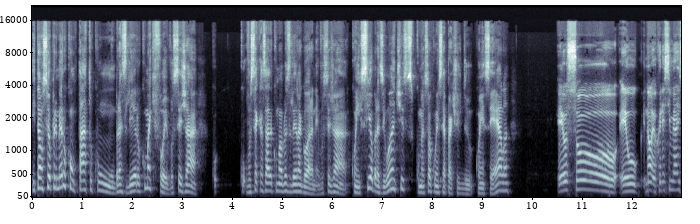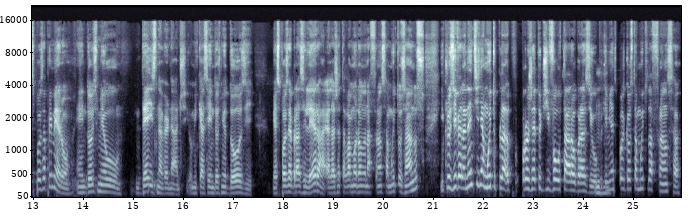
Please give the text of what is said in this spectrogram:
Então, seu primeiro contato com um brasileiro, como é que foi? Você já. Você é casado com uma brasileira agora, né? Você já conhecia o Brasil antes? Começou a conhecer a partir de conhecer ela? Eu sou. Eu. Não, eu conheci minha esposa primeiro, em 2010, na verdade. Eu me casei em 2012. Minha esposa é brasileira, ela já estava morando na França há muitos anos. Inclusive, ela nem tinha muito projeto de voltar ao Brasil, uhum. porque minha esposa gosta muito da França,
